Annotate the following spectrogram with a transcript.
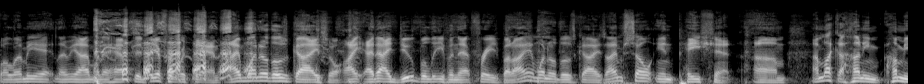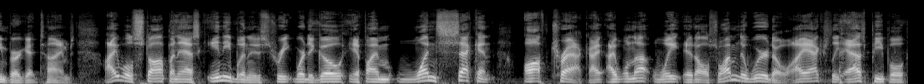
Well, let me let me. I'm going to have to differ with Dan. I'm one of those guys. So I and I do believe in that phrase, but I am one of those guys. I'm so impatient. Um, I'm like a honey, hummingbird at times. I will stop and ask anybody in the street where to go if I'm one second off track. I, I, will not wait at all. So I'm the weirdo. I actually ask people,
